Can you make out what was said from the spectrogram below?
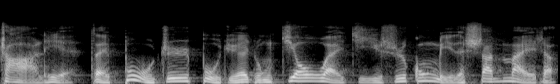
炸裂在不知不觉中，郊外几十公里的山脉上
